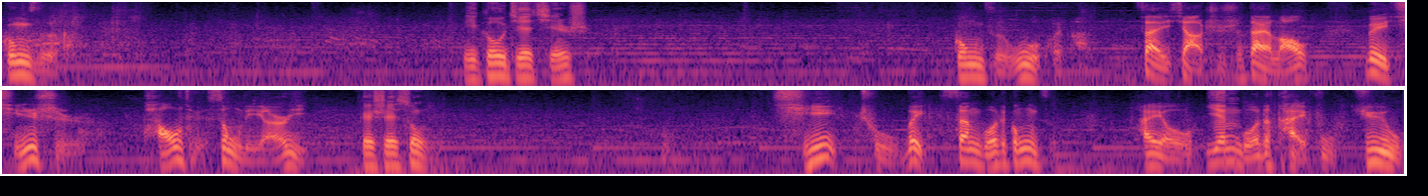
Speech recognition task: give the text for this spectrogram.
公子，你勾结秦使，公子误会了，在下只是代劳，为秦使跑腿送礼而已。给谁送礼？齐、楚、魏三国的公子，还有燕国的太傅居武，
